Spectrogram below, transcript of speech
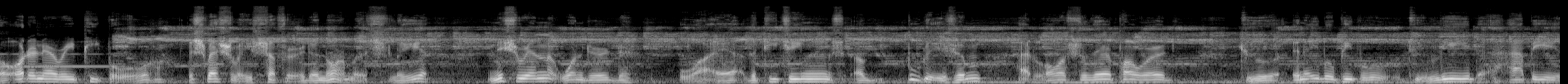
Ordinary people, especially, suffered enormously. Nichiren wondered why the teachings of Buddhism had lost their power to enable people to lead happy,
